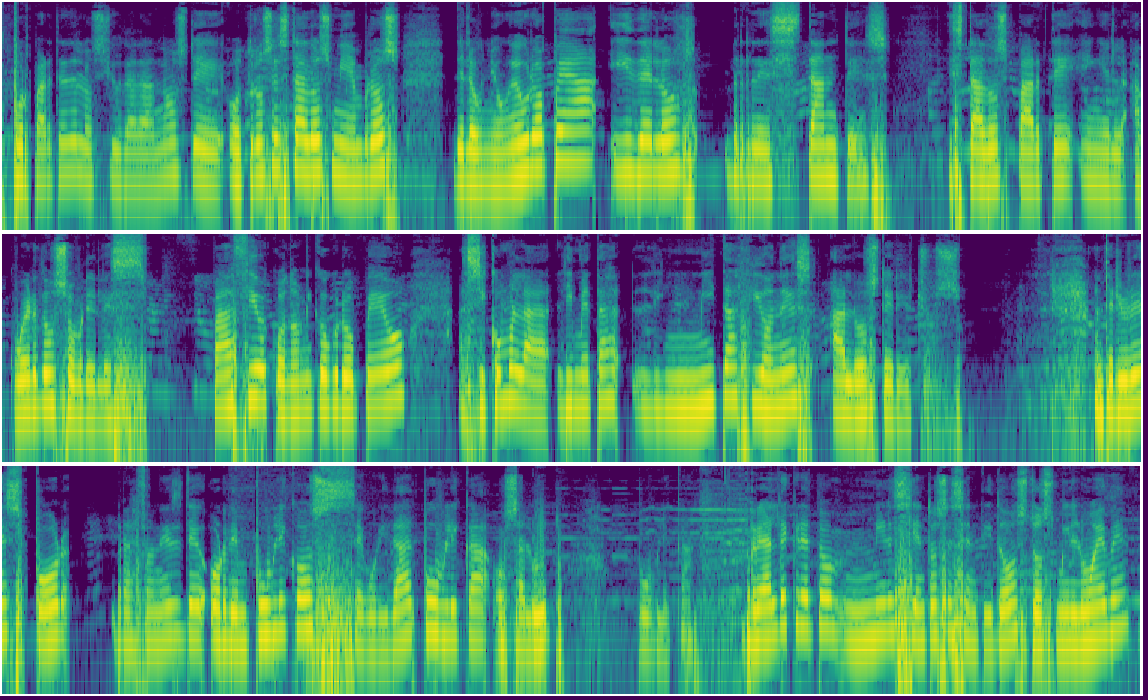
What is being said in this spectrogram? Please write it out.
por parte de los ciudadanos de otros Estados miembros de la Unión Europea y de los restantes estados parte en el acuerdo sobre el espacio económico europeo, así como las limitaciones a los derechos anteriores por razones de orden público, seguridad pública o salud pública. Real Decreto 1162-2009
